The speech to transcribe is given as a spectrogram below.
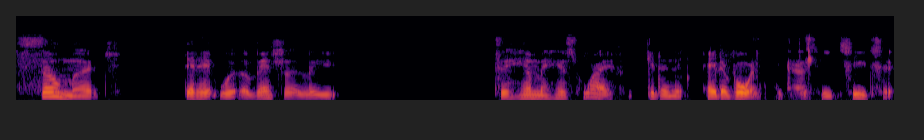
so much that it would eventually lead to him and his wife getting a divorce because he cheated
